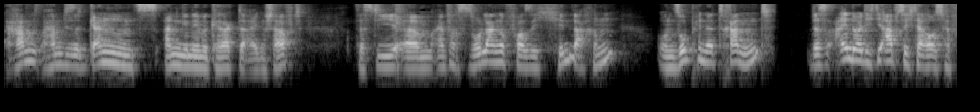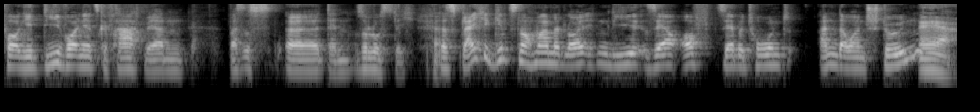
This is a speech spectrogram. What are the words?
haben, haben diese ganz angenehme Charaktereigenschaft, dass die ähm, einfach so lange vor sich hinlachen und so penetrant, dass eindeutig die Absicht daraus hervorgeht, die wollen jetzt gefragt werden, was ist äh, denn so lustig. Das gleiche gibt's noch mal mit Leuten, die sehr oft, sehr betont, andauernd stöhnen. Ja.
